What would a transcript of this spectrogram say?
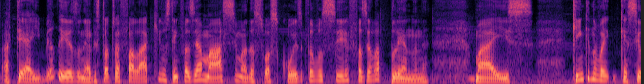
Até aí, beleza, né? Aristóteles vai falar que você tem que fazer a máxima das suas coisas para você fazer ela plena, né? Mas quem que não vai quer ser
